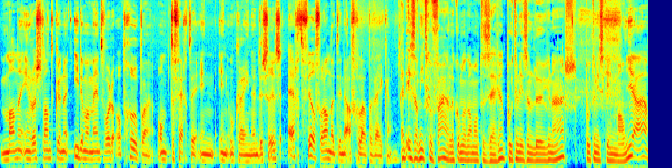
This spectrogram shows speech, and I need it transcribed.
mannen in Rusland kunnen ieder moment worden opgeroepen om te vechten in, in Oekraïne. Dus er is echt veel veranderd in de afgelopen weken. En is dat niet gevaarlijk om dat allemaal te zeggen? Poetin is een leugenaar, Poetin is geen man. Ja,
